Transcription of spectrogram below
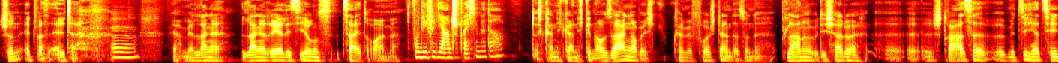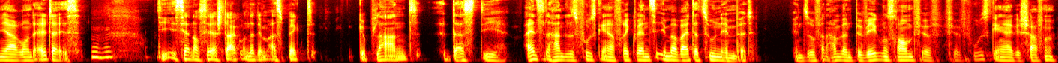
schon etwas älter. Mhm. Wir haben ja lange, lange Realisierungszeiträume. Von wie vielen Jahren sprechen wir da? Das kann ich gar nicht genau sagen, aber ich kann mir vorstellen, dass so eine Planung über die Schadowstraße äh, äh, mit Sicherheit zehn Jahre und älter ist. Mhm die ist ja noch sehr stark unter dem Aspekt geplant, dass die Einzelhandelsfußgängerfrequenz immer weiter zunehmen wird. Insofern haben wir einen Bewegungsraum für, für Fußgänger geschaffen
